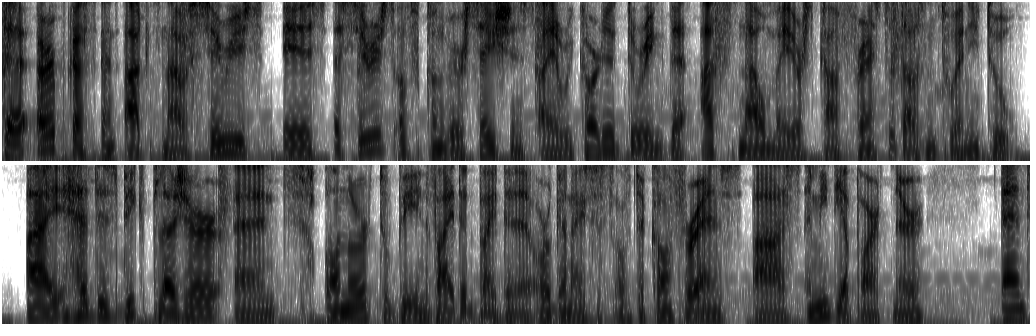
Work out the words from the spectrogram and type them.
The Urbcast and Act Now series is a series of conversations I recorded during the Act Now Mayors Conference 2022. I had this big pleasure and honor to be invited by the organizers of the conference as a media partner and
